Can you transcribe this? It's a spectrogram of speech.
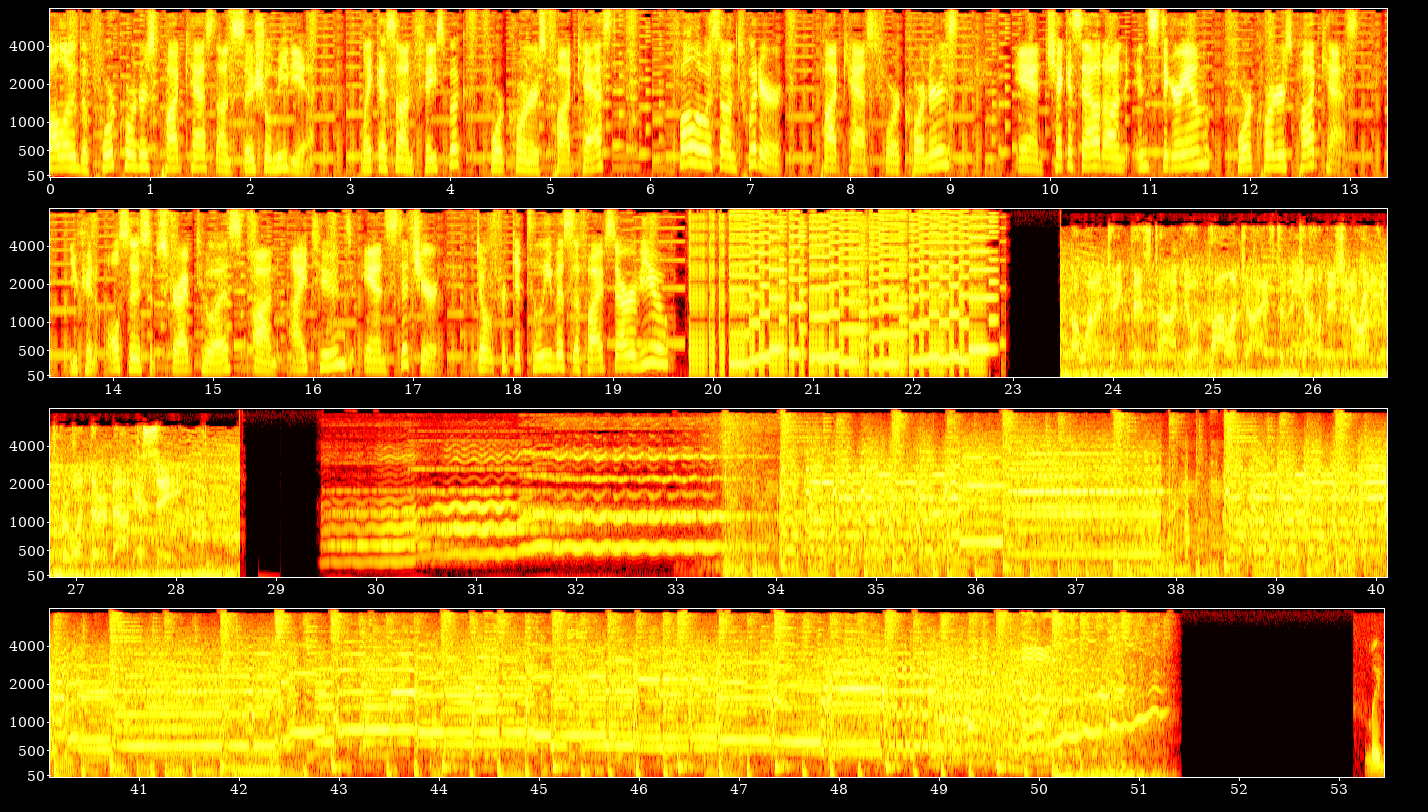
follow the Four Corners Podcast on social media. Like us on Facebook, Four Corners Podcast. Follow us on Twitter, Podcast Four Corners. And check us out on Instagram, Four Corners Podcast. You can also subscribe to us on iTunes and Stitcher. Don't forget to leave us a five star review.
